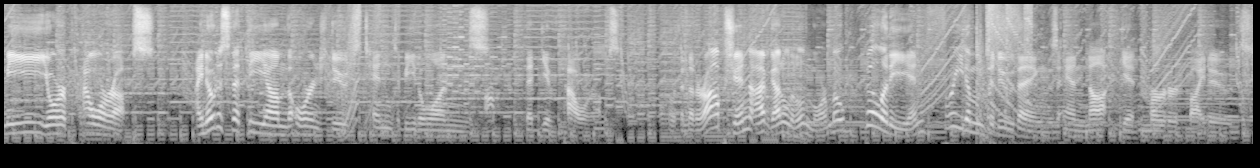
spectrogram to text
me your power-ups. I noticed that the um, the orange dudes tend to be the ones that give power-ups. With another option, I've got a little more mobility and freedom to do things and not get murdered by dudes.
